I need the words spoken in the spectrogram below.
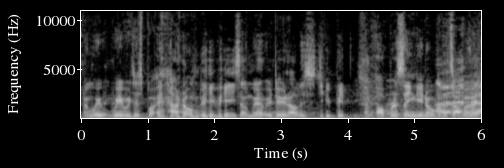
and we, we were just putting our own BVs on. We were doing all this stupid opera singing over the top of it.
